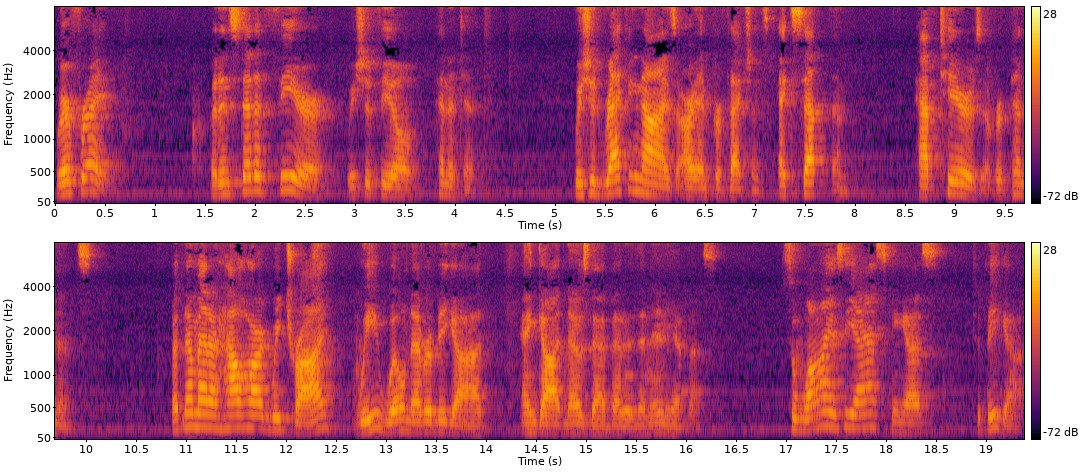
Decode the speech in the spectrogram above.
we're afraid. But instead of fear, we should feel penitent. We should recognize our imperfections, accept them, have tears of repentance. But no matter how hard we try, we will never be God, and God knows that better than any of us. So, why is He asking us to be God?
